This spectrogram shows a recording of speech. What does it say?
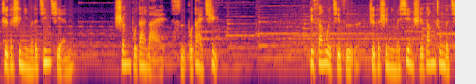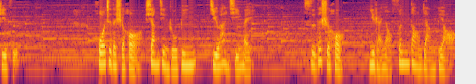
指的是你们的金钱，生不带来，死不带去。第三位妻子指的是你们现实当中的妻子，活着的时候相敬如宾，举案齐眉。死的时候，依然要分道扬镳。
